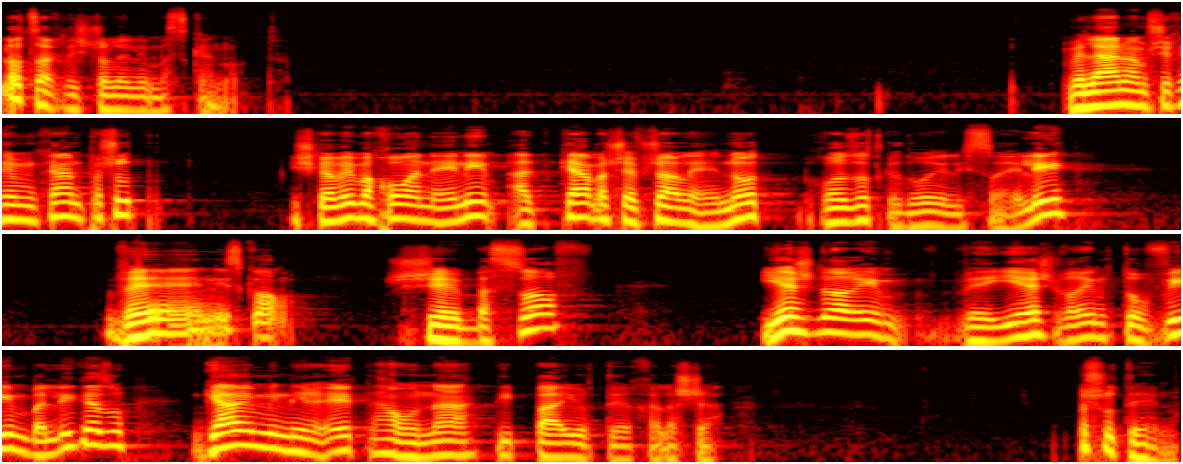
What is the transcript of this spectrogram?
לא צריך להשתולל למסקנות. ולאן ממשיכים מכאן? פשוט נשכבים אחורה, נהנים עד כמה שאפשר ליהנות, בכל זאת כדורגל ישראלי, ונזכור שבסוף יש דברים, ויש דברים טובים בליגה הזו, גם אם היא נראית העונה טיפה יותר חלשה. פשוט תהנו.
